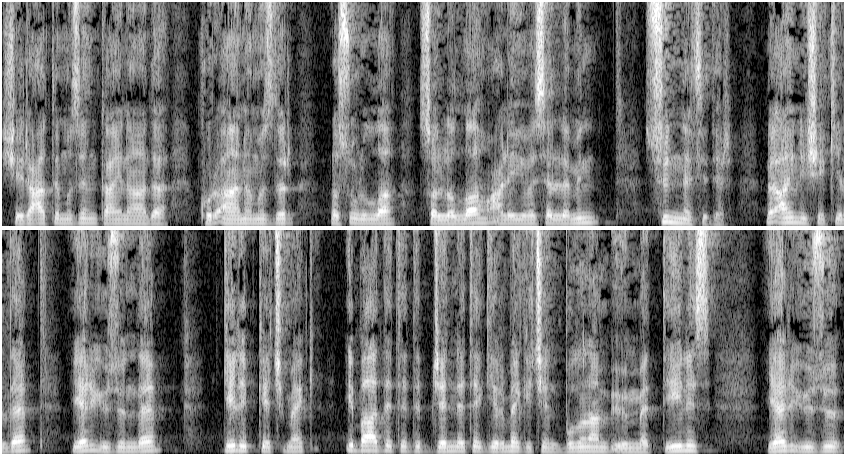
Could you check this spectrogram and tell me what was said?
Şeriatımızın kaynağı da Kur'an'ımızdır. Resulullah sallallahu aleyhi ve sellemin sünnetidir. Ve aynı şekilde yeryüzünde gelip geçmek, ibadet edip cennete girmek için bulunan bir ümmet değiliz. Yeryüzü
